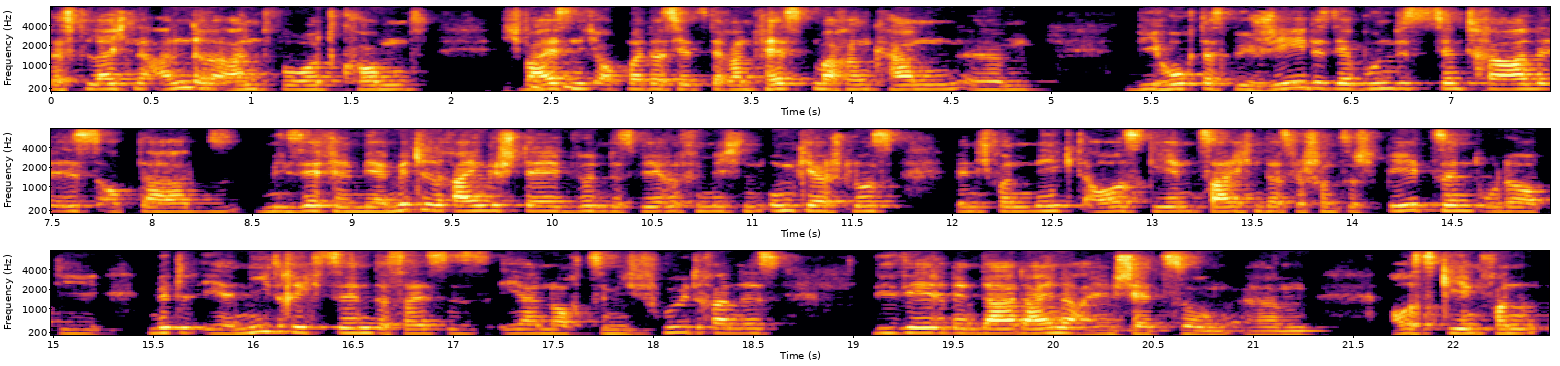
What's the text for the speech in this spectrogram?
dass vielleicht eine andere Antwort kommt. Ich weiß nicht, ob man das jetzt daran festmachen kann. Wie hoch das Budget der Bundeszentrale ist, ob da sehr viel mehr Mittel reingestellt würden. Das wäre für mich ein Umkehrschluss, wenn ich von NECT ausgehe, ein Zeichen, dass wir schon zu spät sind oder ob die Mittel eher niedrig sind. Das heißt, dass es eher noch ziemlich früh dran ist. Wie wäre denn da deine Einschätzung, ähm, ausgehend von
